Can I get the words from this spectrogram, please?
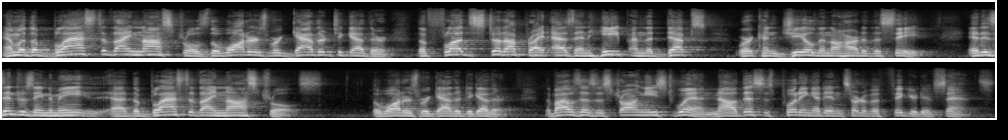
And with the blast of thy nostrils, the waters were gathered together. The flood stood upright as an heap, and the depths were congealed in the heart of the sea. It is interesting to me, uh, the blast of thy nostrils, the waters were gathered together. The Bible says a strong east wind. Now, this is putting it in sort of a figurative sense.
